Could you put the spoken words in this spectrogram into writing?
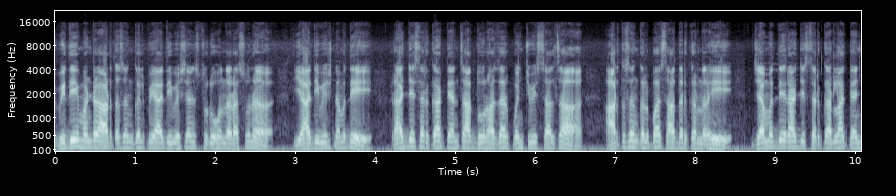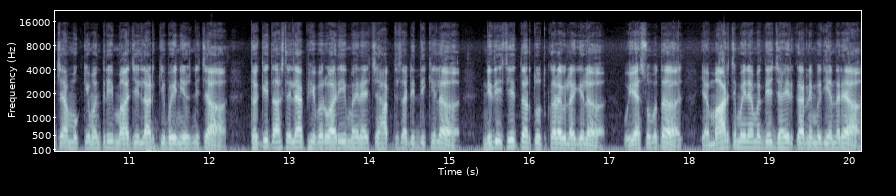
विधिमंडळ अर्थसंकल्पीय अधिवेशन सुरू होणार असून या अधिवेशनामध्ये राज्य सरकार त्यांचा दोन हजार पंचवीस सालचा अर्थसंकल्प सादर करणार आहे. ज्यामध्ये राज्य सरकारला त्यांच्या मुख्यमंत्री माझी लाडकी बहीण योजनेच्या थकीत असलेल्या फेब्रुवारी महिन्याच्या हप्त्यासाठी देखील निधीची तरतूद करावी लागेल. व यासोबतच या मार्च महिन्यामध्ये जाहीर करण्यामध्ये येणाऱ्या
